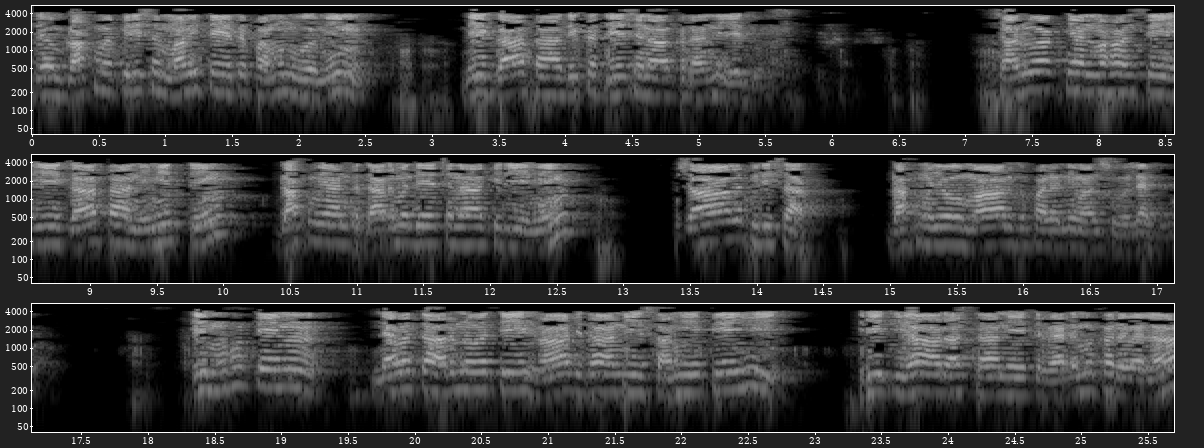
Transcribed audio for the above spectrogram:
බ්‍රහ්ම පිරිස මනිතයට පමුණුවමින් මේ ගාථා දෙක දේශනා කරන්න යෙදුණා. සරුවක්ඥන් වහන්සේ මේ ගාථා නිමිත්තෙන් ධර්මයන්ට ධර්ම දේශනා කිරීමෙන් විශාල පිරිසක් ධර්මයෝ මාර්ගඵල නිවන් සුව ලැබුවා. ඒ මොහොතේම නැවත අරුණවතී රාජධානී සමීපයේහි ත්‍රිතිහාරස්ථානයේ වැඩම කරවලා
